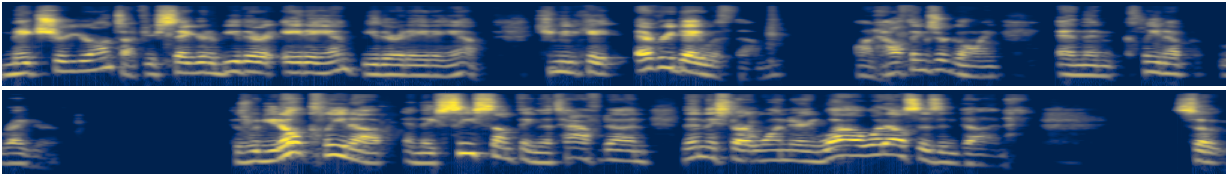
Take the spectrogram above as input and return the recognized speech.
make sure you're on time. If you say you're going to be there at 8 a.m., be there at 8 a.m. Communicate every day with them on how things are going and then clean up regularly. Because when you don't clean up and they see something that's half done, then they start wondering, well, what else isn't done? So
